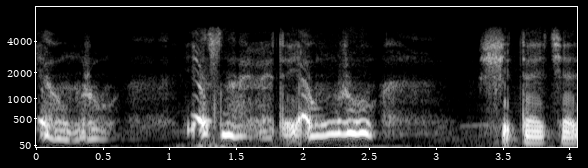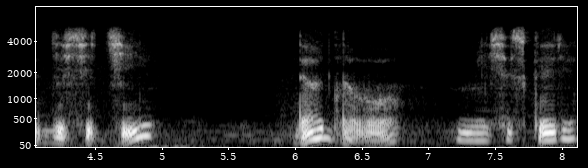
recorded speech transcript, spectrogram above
«Я умру! Я знаю это! Я умру!» «Считайте от десяти до одного, миссис Кэрри».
